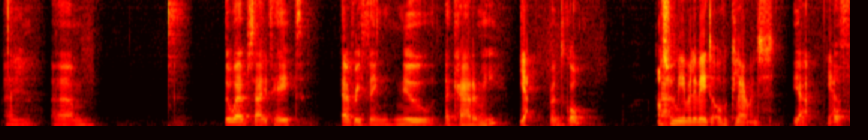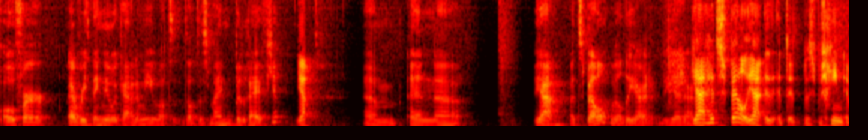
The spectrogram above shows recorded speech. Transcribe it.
En ehm, de website heet everythingnewacademy.com. Ja. Als Ja. we meer willen weten over Clarence. Ja. Ja. Of over Everything New Academy, wat, dat is mijn bedrijfje. Ja. Ehm, en eh, ja, het spel wilde jij, jij daar Ja, het spel. Ja, het, dus misschien,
